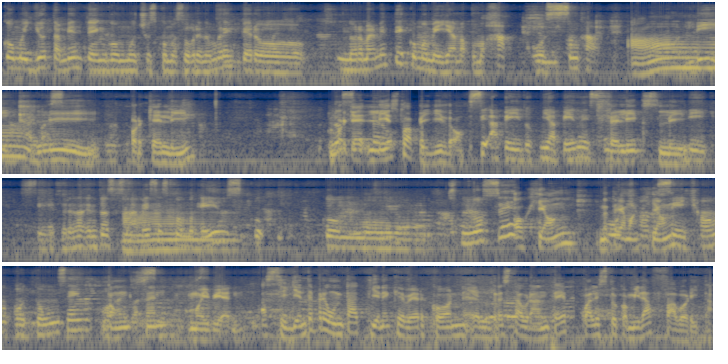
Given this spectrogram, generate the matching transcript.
Como yo también tengo muchos como sobrenombre, pero normalmente como me llama como Ha o Sun Ha Ah, o Lee. Lee. ¿Por qué Lee? No Porque sé, Lee es tu apellido. Sí, apellido. Mi apellido es Félix Lee. Lee. Sí, ¿verdad? Entonces a Ah. veces como ellos co- como no sé. ¿O Hyun? ¿No te o llaman Hyun-? Sí, Hyun o Dongsen. así. Dongsen. Muy bien. La siguiente pregunta tiene que ver con el restaurante. ¿Cuál es tu comida favorita?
